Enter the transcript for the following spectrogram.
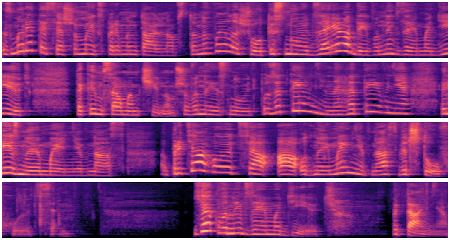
змиритися, що ми експериментально встановили, що от існують заряди, і вони взаємодіють таким самим чином, що вони існують позитивні, негативні, різноіменні в нас притягуються, а одноіменні в нас відштовхуються. Як вони взаємодіють? Питання.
